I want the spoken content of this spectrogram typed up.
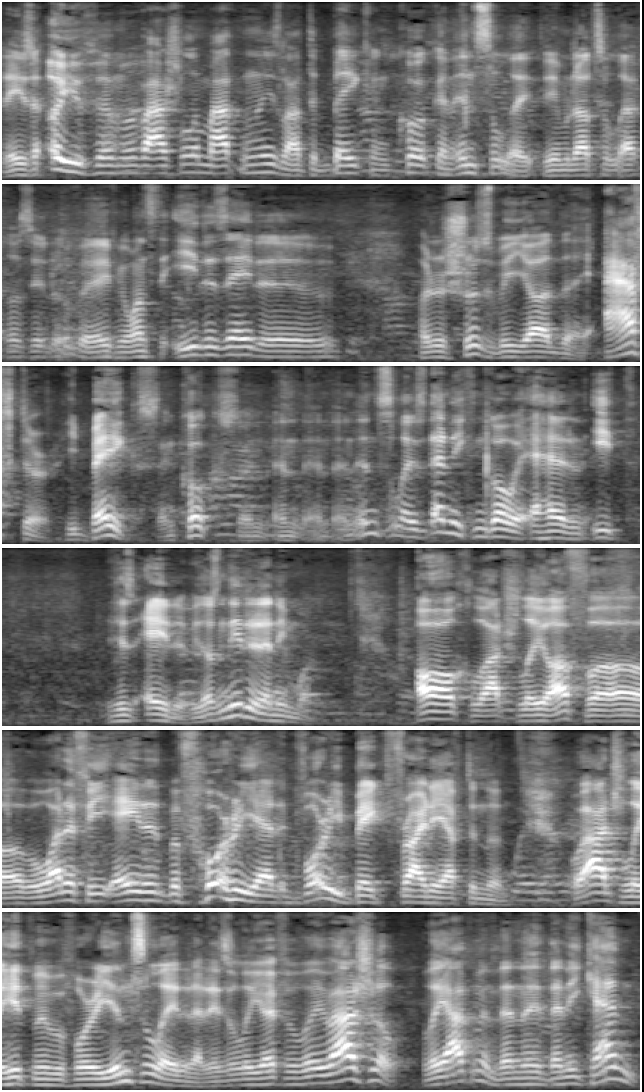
And he's oifim of ashel matin. He's allowed to bake and cook and insulate. If he wants to eat his biyad, after he bakes and cooks and, and, and, and insulates, then he can go ahead and eat his Erev. He doesn't need it anymore. But what if he ate it before he had it, before he baked Friday afternoon? Well, actually, hit me before he insulated it. Is Then then he can't.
